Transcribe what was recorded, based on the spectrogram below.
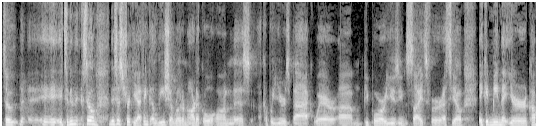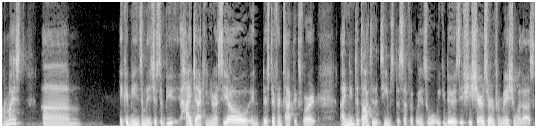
So it's an so this is tricky. I think Alicia wrote an article on this a couple years back where um, people are using sites for SEO. It could mean that you're compromised. Um, it could mean somebody's just abu- hijacking your SEO, and there's different tactics for it. I need to talk to the team specifically, and so what we could do is if she shares her information with us,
